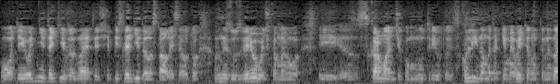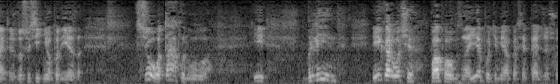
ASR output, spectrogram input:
от, і одні такі вже, знаєте, ще після діда осталися, ото внизу з вірьовочками о, і з карманчиком внутрі, ото, з колінами такими витягнутими, знаєте, до сусіднього під'їзду. Все, отак от було. І, блін. І, коротше, папа узнає потім якось, опять же, що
